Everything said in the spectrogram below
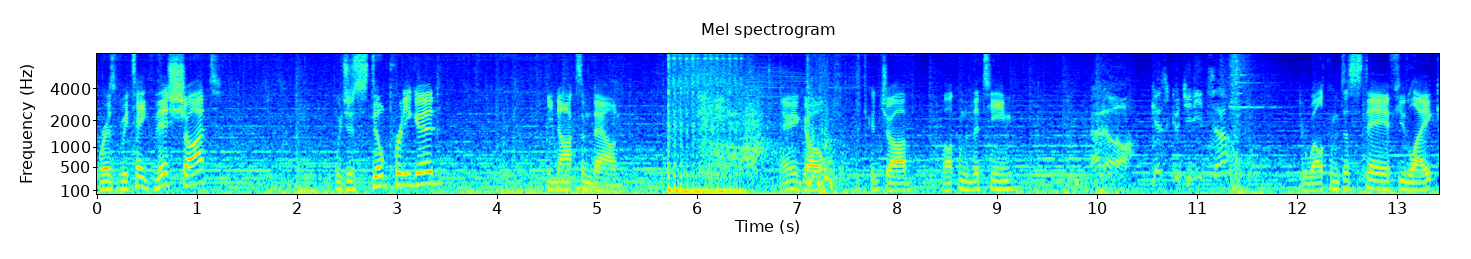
Whereas if we take this shot, which is still pretty good, he knocks him down. There you go. Good job. Welcome to the team. Alors, qu'est-ce que tu dis de ça You're welcome to stay if you like.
